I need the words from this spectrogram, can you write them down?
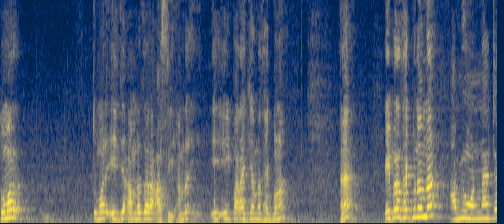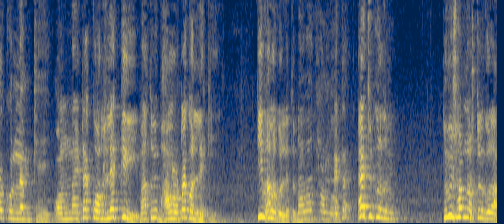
তোমার তোমার এই যে আমরা যারা আছি আমরা এই এই পাড়ায় কি আমরা থাকব না? হ্যাঁ? এই পাড়ায় থাকব না আমরা? আমি অন্যায়টা করলাম কি? অন্যায়টা করলে কি? বা তুমি ভালোটা করলে কি? কি ভালো করলে তুমি? বাবা, থামো। একটা এই চুপ করো তুমি। তুমি সব নষ্ট করা।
